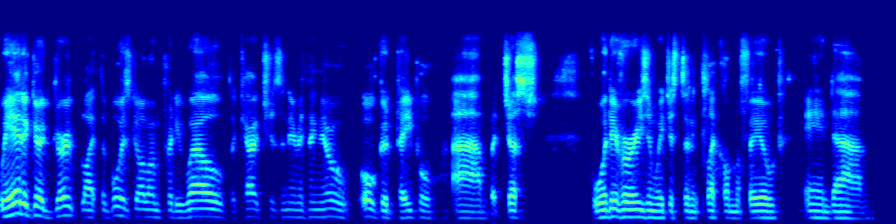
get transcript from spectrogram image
we had a good group. Like the boys got along pretty well. The coaches and everything, they're all, all good people. Um, but just for whatever reason, we just didn't click on the field. And um,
